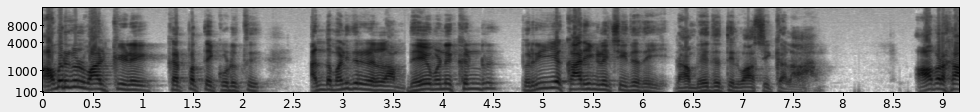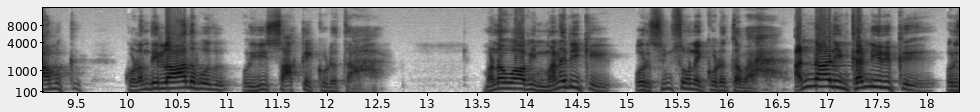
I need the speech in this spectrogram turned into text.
அவர்கள் வாழ்க்கையிலே கற்பத்தை கொடுத்து அந்த மனிதர்கள் எல்லாம் தேவனுக்கென்று பெரிய காரியங்களை செய்ததை நாம் வேதத்தில் வாசிக்கலாம். ஆபரகாமுக்கு குழந்தையில்லாத போது ஒரு ஈசாக்கை கொடுத்தார். மனோவாவின் மனைவிக்கு ஒரு சிம்சோனை கொடுத்தவர். அன்னாளின் கண்ணீருக்கு ஒரு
